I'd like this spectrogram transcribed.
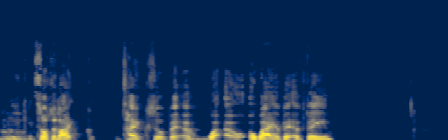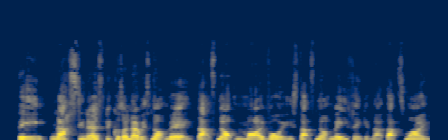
mm. it, it's sort of like takes a bit of away a bit of the the nastiness because I know it's not me. That's not my voice. That's not me thinking that. That's my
